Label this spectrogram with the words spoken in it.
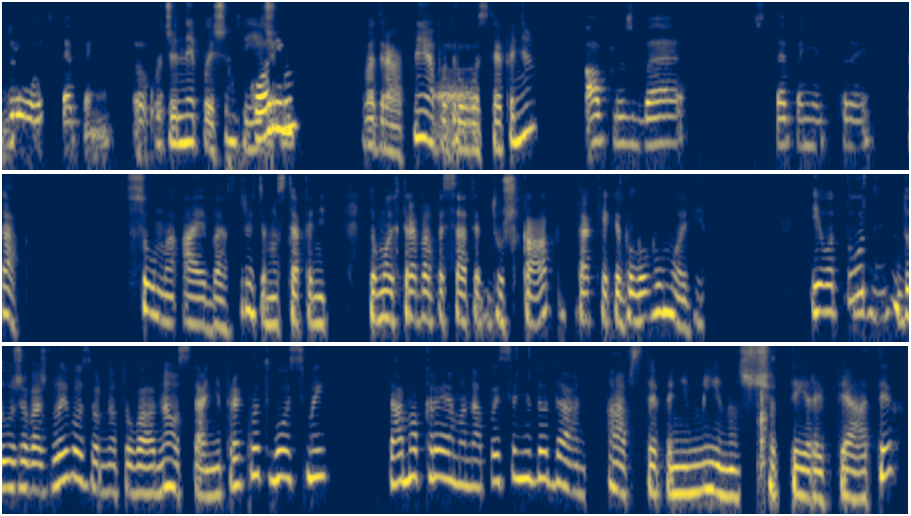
другого степеня. Е, Отже, не пишемо двічку. Корінь. Квадратний або А. другого степеня. А плюс Б в степені 3. Так. Сума А і Б в третьому степені. Тому їх треба писати в дужках, так як і було в умові. І отут Мгм. дуже важливо звернути увагу на останній приклад, восьмий. Там окремо написані доданки. А в степені мінус 4 п'ятих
